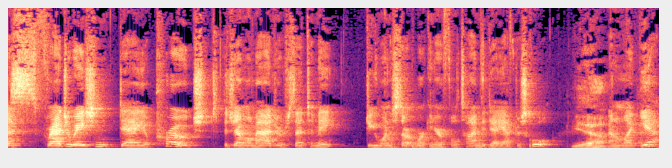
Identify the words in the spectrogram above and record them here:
as graduation day approached, the general manager said to me, "Do you want to start working here full time the day after school?" Yeah. And I'm like, "Yeah."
